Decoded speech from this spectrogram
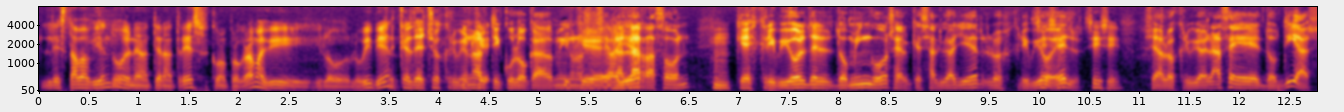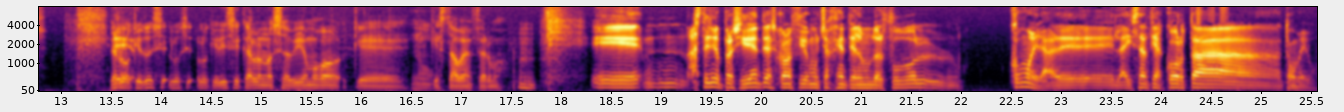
le estaba viendo en Antena 3 con el programa y, vi, y lo, lo vi bien. Es que de hecho escribió Y un que- artículo cada domingo, y no que sé si era La Razón, Mm. que escribió el del domingo, o sea, el que salió ayer, lo escribió Sí, sí. él. Sí, sí. O sea, lo escribió él hace dos días. Pero Eh, lo, que dice, lo, lo que dice Carlos no sabíamos que, No. que estaba enfermo. Eh, mm, has tenido presidente, has conocido mucha gente en el mundo del fútbol. ¿Cómo era eh, la distancia corta, Tomeu?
